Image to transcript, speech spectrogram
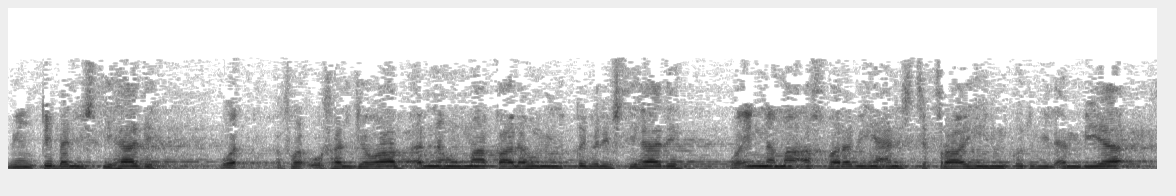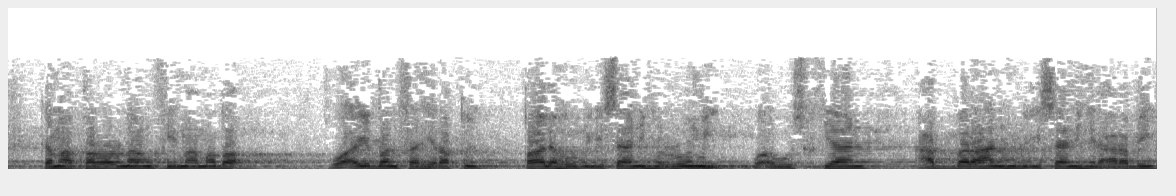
من قبل اجتهاده فالجواب أنه ما قاله من قبل اجتهاده وإنما أخبر به عن استقرائه من كتب الأنبياء كما قررناه فيما مضى. وأيضا فهرقل قاله بلسانه الرومي وأبو سفيان عبر عنه بلسانه العربي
